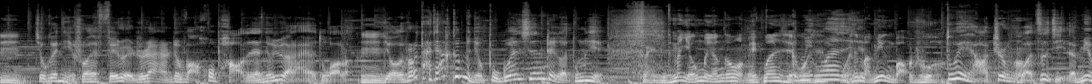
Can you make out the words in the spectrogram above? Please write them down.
嗯就跟你说那，淝水之战上就往后跑的人就越来越多了。嗯有的时候大家根本就不关心这个东西。对你他妈赢不赢跟我没关系，跟没关系我先把命保住。对呀、这是我自己的命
